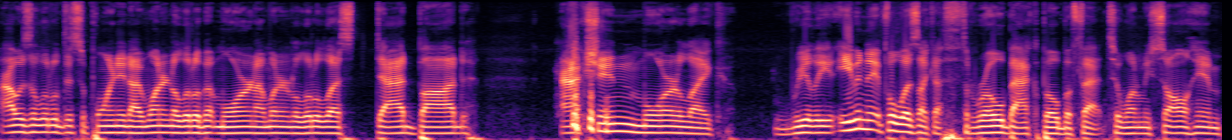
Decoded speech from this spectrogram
I was a little disappointed. I wanted a little bit more, and I wanted a little less dad bod action, more like really even if it was like a throwback Boba Fett to when we saw him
